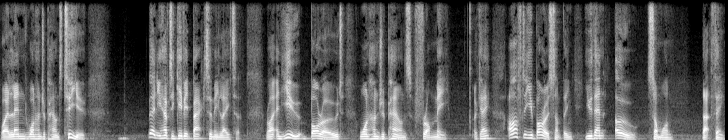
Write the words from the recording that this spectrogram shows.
or I lend £100 to you, then you have to give it back to me later, right? And you borrowed £100 from me, okay? After you borrow something, you then owe someone that thing.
